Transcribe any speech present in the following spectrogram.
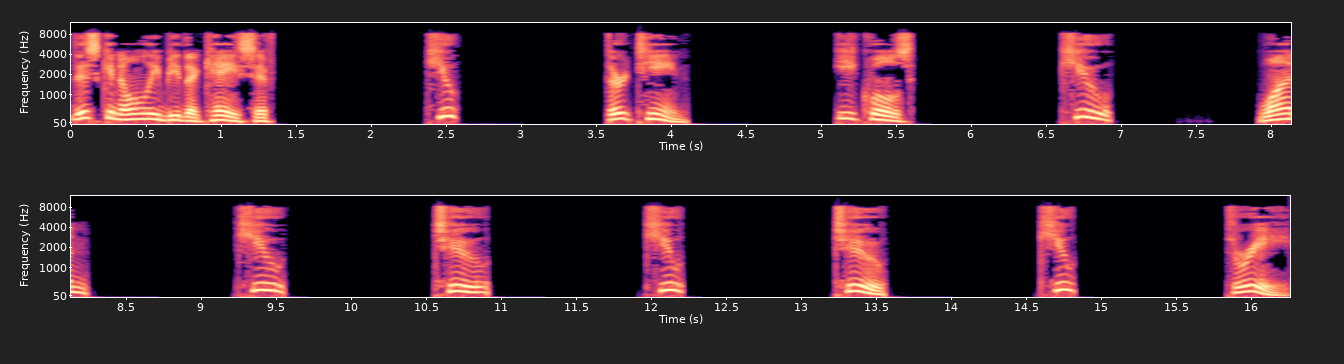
This can only be the case if Q 13 equals Q 1 Q 2 Q 2 Q 3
